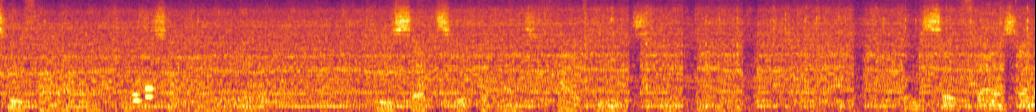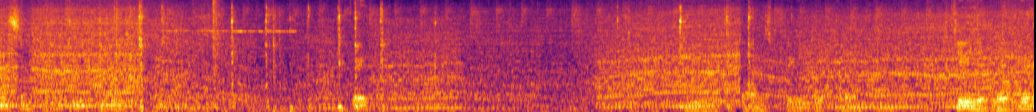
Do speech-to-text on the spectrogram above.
too far, something resets you for the next five minutes. So fast, I was quick. Oh, that was pretty good. Through the river.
